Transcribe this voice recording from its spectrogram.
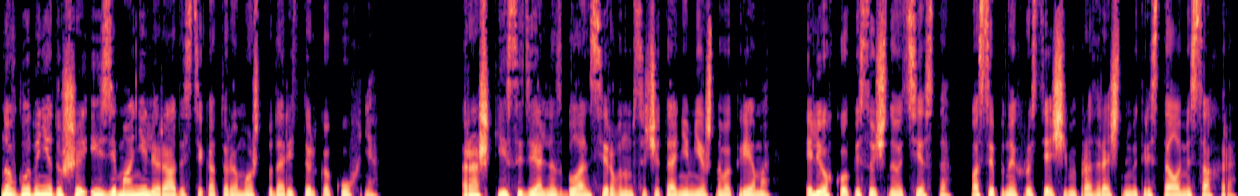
Но в глубине души Изи манили радости, которые может подарить только кухня. Рожки с идеально сбалансированным сочетанием нежного крема и легкого песочного теста, посыпанные хрустящими прозрачными кристаллами сахара.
